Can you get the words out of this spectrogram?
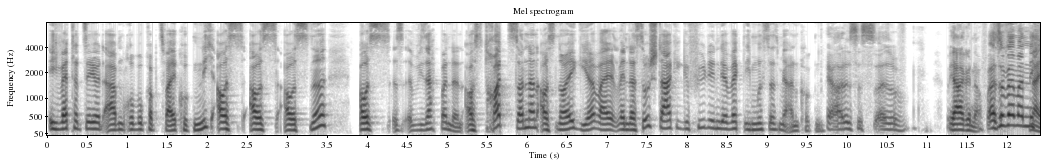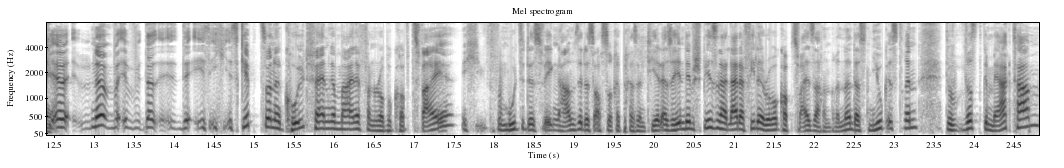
Ich werde tatsächlich heute Abend Robocop 2 gucken. Nicht aus, aus, aus, ne? Aus, wie sagt man denn? Aus Trotz, sondern aus Neugier, weil wenn das so starke Gefühle in dir weckt, ich muss das mir angucken. Ja, das ist, also, ja, genau. Also wenn man nicht, naja. äh, ne, das, ich, es gibt so eine Kult-Fangemeinde von Robocop 2. Ich vermute, deswegen haben sie das auch so repräsentiert. Also in dem Spiel sind halt leider viele Robocop 2 Sachen drin. Ne? Das Nuke ist drin. Du wirst gemerkt haben,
